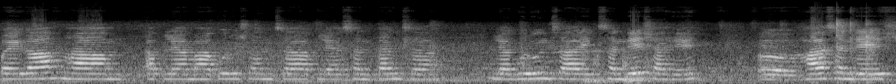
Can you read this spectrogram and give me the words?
पैगाम हा आपल्या महापुरुषांचा आपल्या संतांचा आपल्या गुरूंचा एक संदेश आहे. हा संदेश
